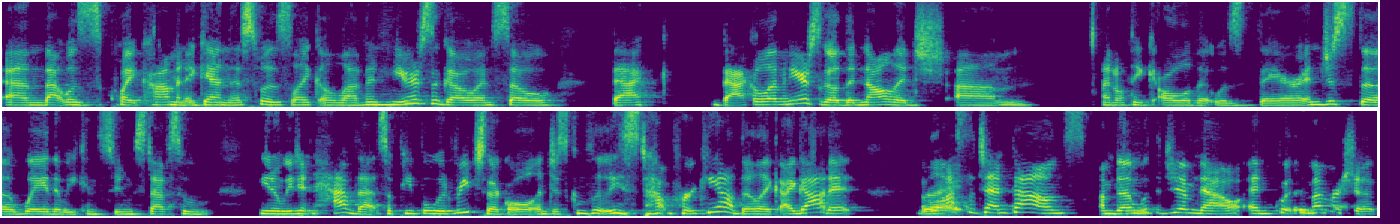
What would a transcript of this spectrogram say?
And that was quite common. Again, this was like 11 years ago. And so back, back 11 years ago, the knowledge, um, I don't think all of it was there. And just the way that we consume stuff. So, you know, we didn't have that. So people would reach their goal and just completely stop working out. They're like, I got it. I right. lost the 10 pounds. I'm done with the gym now and quit the membership.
